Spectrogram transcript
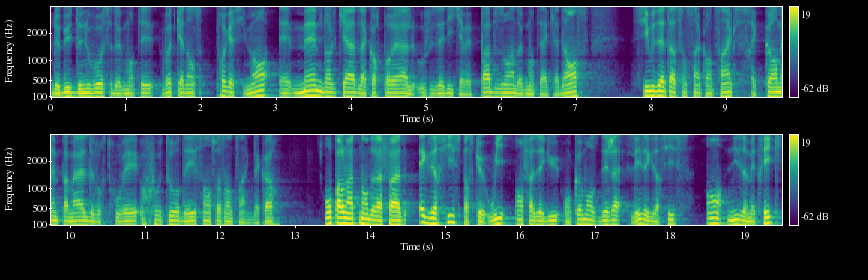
Le but de nouveau, c'est d'augmenter votre cadence progressivement. Et même dans le cas de la corporeale où je vous ai dit qu'il n'y avait pas besoin d'augmenter la cadence, si vous êtes à 155, ce serait quand même pas mal de vous retrouver autour des 165, d'accord? On parle maintenant de la phase exercice parce que oui, en phase aiguë, on commence déjà les exercices en isométrique.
